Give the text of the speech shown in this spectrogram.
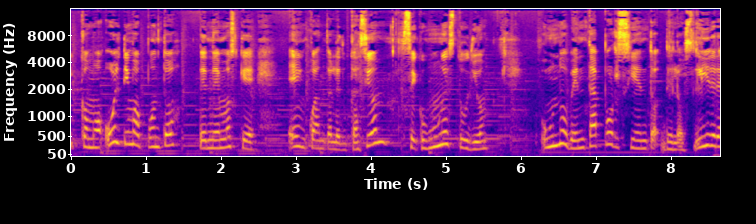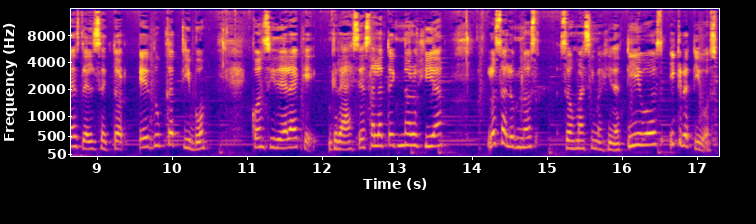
Y como último punto, tenemos que en cuanto a la educación, según un estudio, un 90% de los líderes del sector educativo considera que gracias a la tecnología los alumnos son más imaginativos y creativos.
